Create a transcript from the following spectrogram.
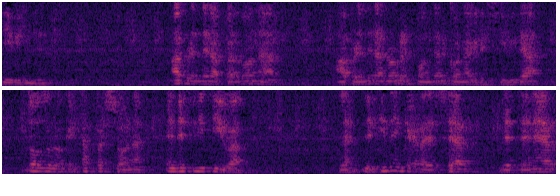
divinas. Aprender a perdonar, aprender a no responder con agresividad, todo lo que estas personas, en definitiva, las- tienen que agradecer de tener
